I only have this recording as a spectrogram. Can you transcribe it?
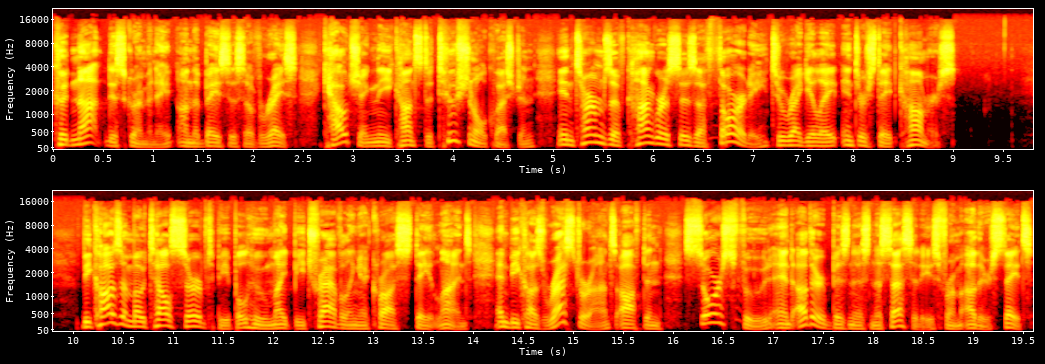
could not discriminate on the basis of race, couching the constitutional question in terms of Congress's authority to regulate interstate commerce. Because a motel served people who might be traveling across state lines, and because restaurants often source food and other business necessities from other states,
